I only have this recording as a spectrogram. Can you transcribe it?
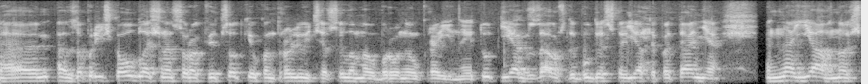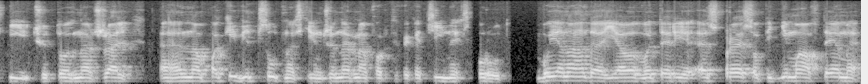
Е, Запорізька область на 40% контролюється силами оборони України. І тут, як завжди, буде стояти питання наявності, чи то, на жаль, е, навпаки, відсутності інженерно-фортифікаційних споруд. Бо я нагадаю, я в етері Еспресо піднімав теми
